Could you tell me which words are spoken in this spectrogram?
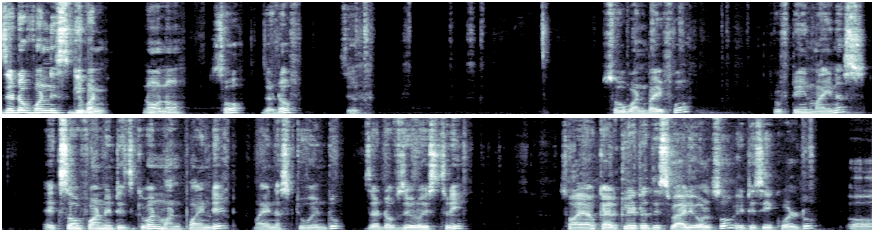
Z of 1 is given. No no. So z of 0 so 1 by 4 15 minus x of 1 it is given 1.8 minus 2 into z of 0 is 3 so I have calculated this value also. It is equal to uh,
